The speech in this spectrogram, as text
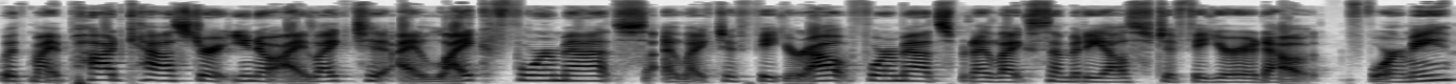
with my podcast, or you know, I like to I like formats. I like to figure out formats, but I like somebody else to figure it out for me.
